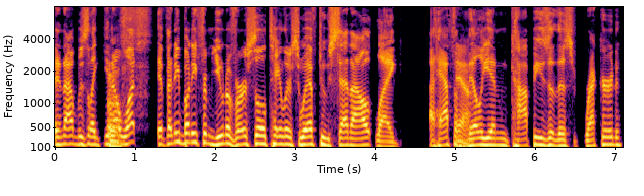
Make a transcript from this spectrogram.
And I was like, you know Oof. what? If anybody from Universal, Taylor Swift, who sent out like a half a Yeah. million copies of this record,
